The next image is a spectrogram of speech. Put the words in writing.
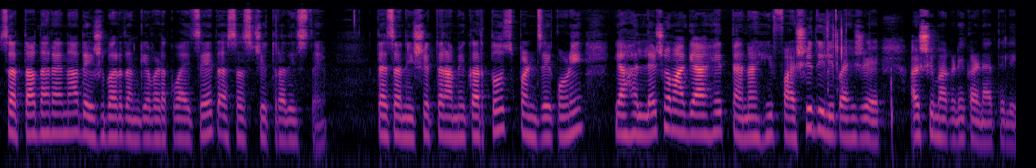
सत्ताधाऱ्यांना देशभर दंगे भडकवायचे आहेत असंच चित्र दिसतंय. त्याचा निषेध तर आम्ही करतोच पण जे कोणी या हल्ल्याच्या मागे आहेत त्यांना ही फाशी दिली पाहिजे अशी मागणी करण्यात आली.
